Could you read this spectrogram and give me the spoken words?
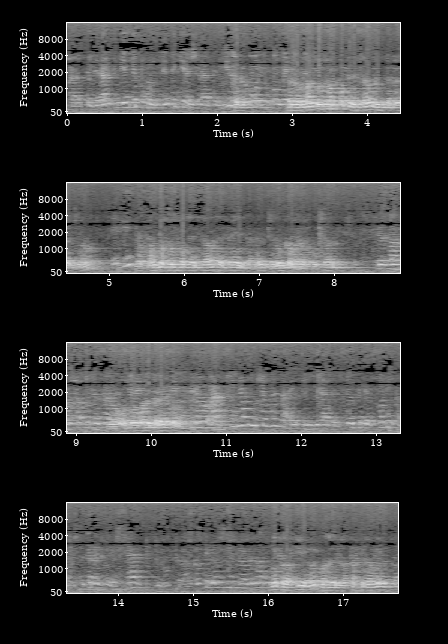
para atender al cliente como el cliente quiere ser atendido, pero, no como tu convenio. Pero los bancos han potenciado el Internet, ¿no? Los bancos han potenciado el Internet, que nunca voy a escuchar. Los No, Internet, teléfono. pero al final muchas veces la, la atención telefónica, que eso te tenemos un problema. No, pero aquí, ¿no? Con la página web, ¿no?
